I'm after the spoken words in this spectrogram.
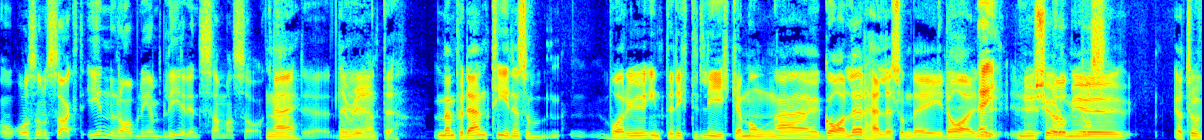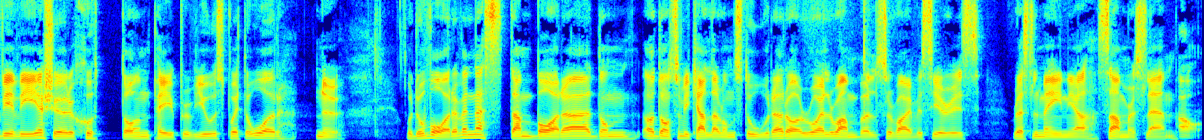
Och, och som sagt, inramningen blir inte samma sak. Nej, Det- det blir det inte. Men på den tiden så var det ju inte riktigt lika många galor heller som det är idag. Nej, nu, nu kör då- de ju, jag tror WWE kör 17 pay-per-views på ett år nu. Och då var det väl nästan bara de, ja, de som vi kallar de stora då, Royal Rumble, Survivor Series, WrestleMania, SummerSlam. Ja,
